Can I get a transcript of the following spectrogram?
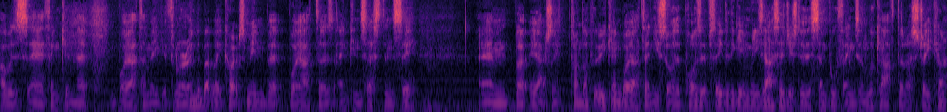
I was uh, thinking that Boyata might get thrown around a bit by Curtis Main, but Boyata's inconsistency. Um, but he actually turned up at the weekend, Boyata, and you saw the positive side of the game when he's asked to just do the simple things and look after a striker.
